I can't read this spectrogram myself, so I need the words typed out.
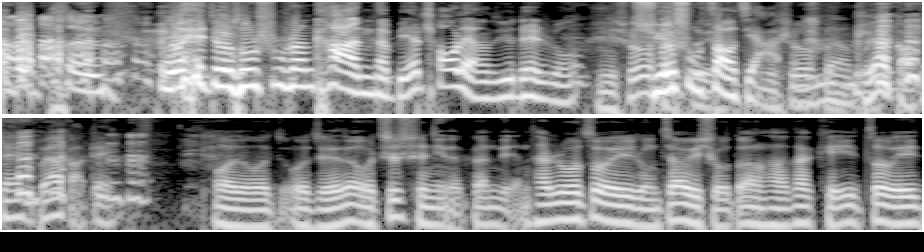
被喷，我也就是从书上看的，别抄两句这种你说学术造假什么的，不要搞这个，不要搞这个。我我我觉得我支持你的观点。他如果作为一种教育手段的话，它可以作为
